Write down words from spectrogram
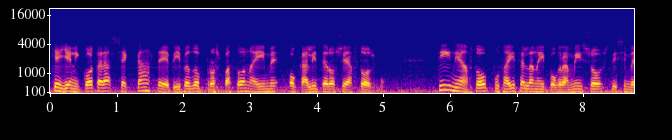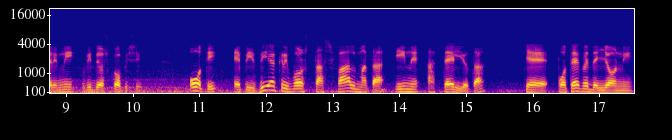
και γενικότερα σε κάθε επίπεδο προσπαθώ να είμαι ο καλύτερος εαυτός μου. Τι είναι αυτό που θα ήθελα να υπογραμμίσω στη σημερινή βιντεοσκόπηση; Ότι επειδή ακριβώς τα σφάλματα είναι ατέλειωτα και ποτέ δεν τελειώνει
